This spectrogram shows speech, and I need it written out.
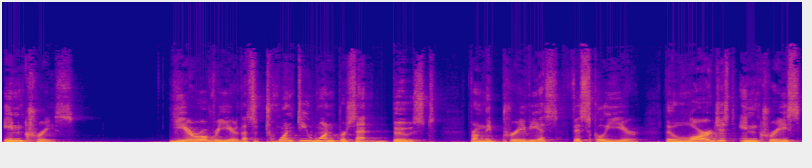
increase year over year. That's a 21% boost from the previous fiscal year, the largest increase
